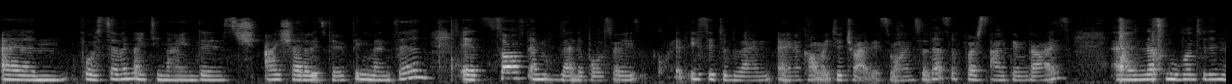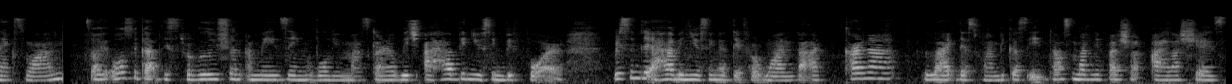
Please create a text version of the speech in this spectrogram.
And for $7.99 this eyeshadow is very pigmented. It's soft and blendable so it's quite easy to blend and I can't wait to try this one. So that's the first item guys. And let's move on to the next one so I also got this Revolution Amazing Volume Mascara which I have been using before. Recently I have been using a different one but I kinda like this one because it does magnify your eyelashes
